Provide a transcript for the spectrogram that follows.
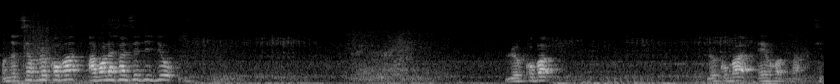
On observe le combat avant la fin de cette vidéo. Le combat. Le combat est reparti.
